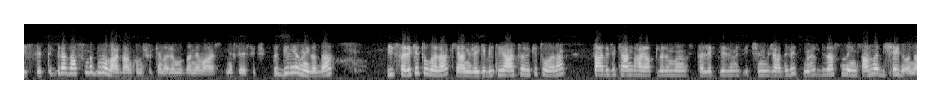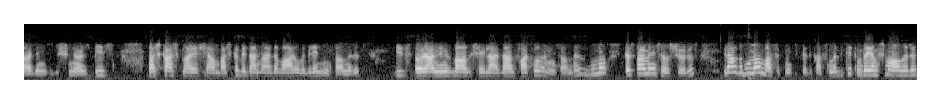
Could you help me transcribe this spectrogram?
hissettik. Biraz aslında buralardan konuşurken aramızda ne var meselesi çıktı. Bir yanıyla da biz hareket olarak yani LGBT artı hareket olarak sadece kendi hayatlarımız, taleplerimiz için mücadele etmiyoruz. Biz aslında insanlara bir şey de önerdiğimizi düşünüyoruz. Biz başka aşklar yaşayan, başka bedenlerde var olabilen insanlarız biz öğrendiğimiz bazı şeylerden farklı olan insanlarız. Bunu göstermeye çalışıyoruz. Biraz da bundan bahsetmek istedik aslında. Bir takım dayanışma ağları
